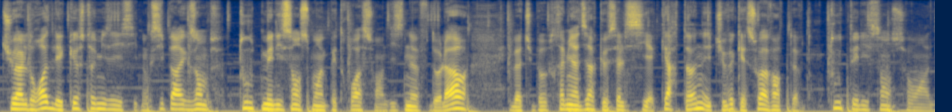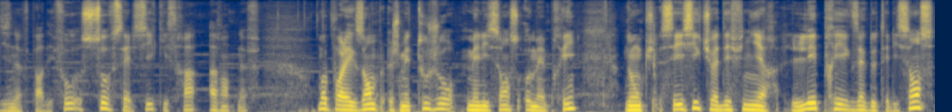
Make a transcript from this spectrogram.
tu as le droit de les customiser ici. Donc si par exemple toutes mes licences mon MP3 sont à 19 dollars, eh ben, tu peux très bien dire que celle-ci est cartonne et tu veux qu'elle soit à 29. Donc toutes tes licences seront à 19 par défaut, sauf celle-ci qui sera à 29. Moi pour l'exemple, je mets toujours mes licences au même prix. Donc c'est ici que tu vas définir les prix exacts de tes licences,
